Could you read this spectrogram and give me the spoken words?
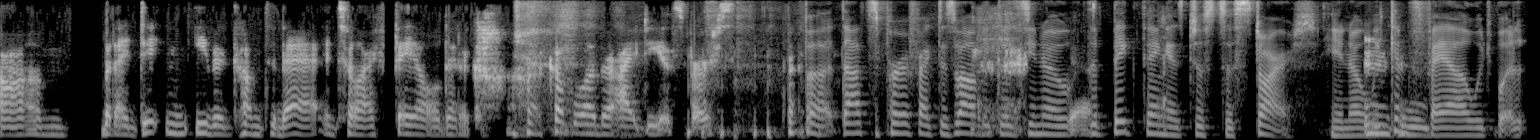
Um, but I didn't even come to that until I failed at a, a couple other ideas first. but that's perfect as well because you know yeah. the big thing is just to start. You know, we mm-hmm. can fail, but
